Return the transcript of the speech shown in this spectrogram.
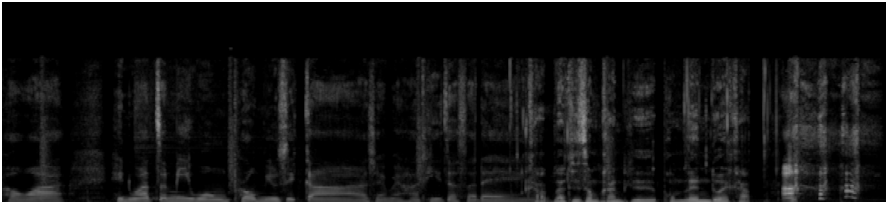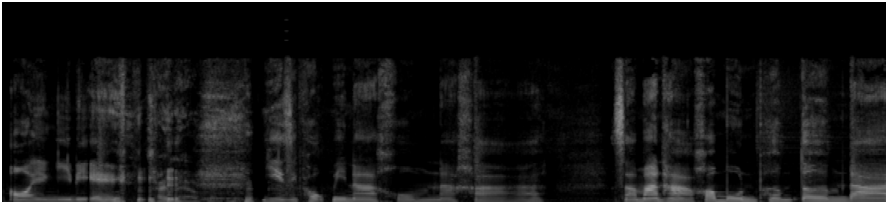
เพราะว่าเห็นว่าจะมีวง Pro Musica ใช่ไหมคะ ที่จะแสดง ครับ และที่สำคัญคือผมเล่นด้วยครับ อ๋อ อย่างนี้นี่เอง ใช่แล้วครับ 26 มีนาคมนะคะ สามารถหาข้อมูลเพิ่มเติมได้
